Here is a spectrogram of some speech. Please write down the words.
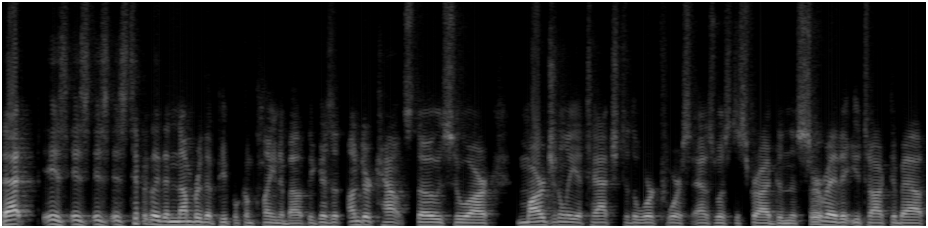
that is, is, is, is typically the number that people complain about because it undercounts those who are marginally attached to the workforce, as was described in the survey that you talked about,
